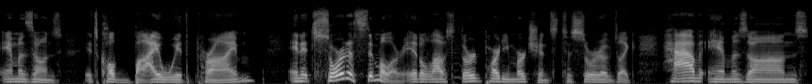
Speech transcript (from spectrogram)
amazon's it's called buy with prime and it's sort of similar. It allows third party merchants to sort of like have amazon's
